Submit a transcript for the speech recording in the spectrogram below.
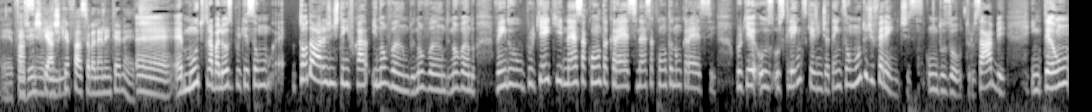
é tem gente que acha que é fácil trabalhar na internet. É, é muito trabalhoso porque são. É, toda hora a gente tem que ficar inovando, inovando, inovando. Vendo por que, que nessa conta cresce, nessa conta não cresce. Porque os, os clientes que a gente atende são muito diferentes um dos outros, sabe? Então.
